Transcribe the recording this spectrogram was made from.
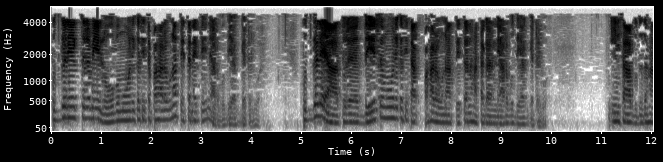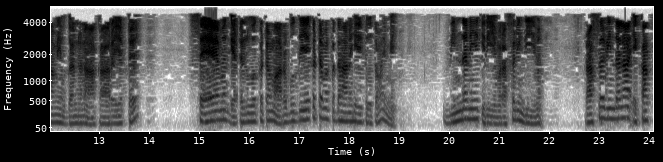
පුද්ගලයෙක් තුළ මේ ලෝභ මූලික සිත පහළ වුණත් එතන තියෙන අරුබුදයක් ගැටලුවක්. පුද්ගලයා තුළ දේශමූලික සිතක් පහළ වුණත් එතන හටගන්නේ අරුබුදයක් ගැටලුව. ඒ නිසා බුදුදහමේ උගන්වන ආකාරයට සෑම ගැටලුවකටම අරුබුදයකටම ප්‍රධාන හේතුව තමයි මේ. වින්දනය කිරීම රස විඳීම. රස විඳලා එකක්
